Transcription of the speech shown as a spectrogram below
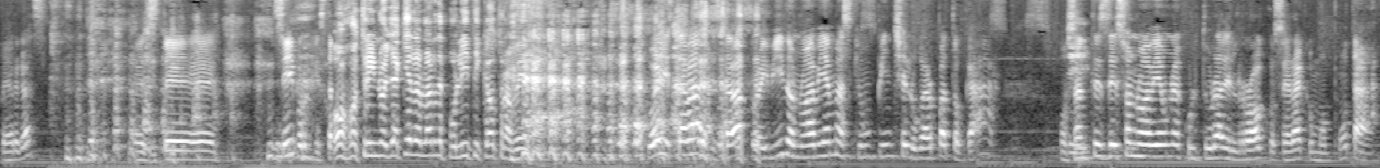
vergas. Este... Sí, porque está, Ojo, Trino, ya quiere hablar de política otra vez. Güey, estaba, estaba prohibido, no había más que un pinche lugar para tocar. O sea, Sí. antes de eso no había una cultura del rock, o sea, era como puta.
